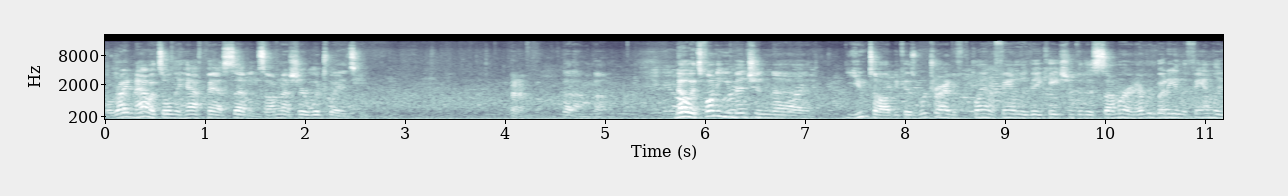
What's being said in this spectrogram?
well, right now it's only half past seven, so I'm not sure which way it's. But I'm bummed. No, it's funny you mention uh, Utah because we're trying to plan a family vacation for this summer, and everybody in the family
